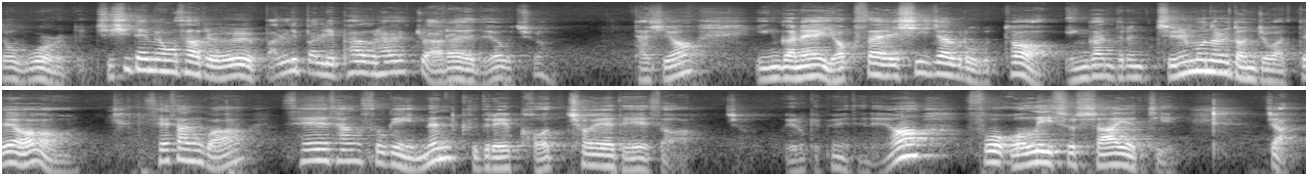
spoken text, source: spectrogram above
The word. 지시대명사를 빨리빨리 파악을 할 줄 알아야 돼요. 그렇죠? 다시요. 인간의 역사의 시작으로부터 인간들은 질문을 던져왔대요. 세상과 세상 속에 있는 그들의 거처에 대해서. 그렇죠? 이렇게 표현이 되네요. For early society. 자,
